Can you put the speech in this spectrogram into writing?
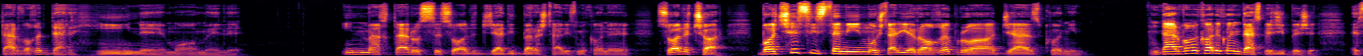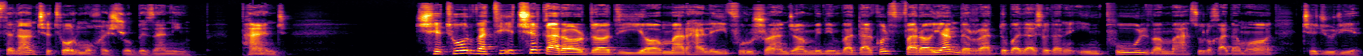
در واقع در حین معامله. این مقطع رو سه سوال جدید براش تعریف می‌کنه. سوال چهار. با چه سیستمی این مشتری راغب رو جذب کنیم؟ در واقع کاری کنیم دست به جیب بشه. اصطلاحا چطور مخش رو بزنیم؟ پنج. چطور و طی چه قراردادی یا مرحله ای فروش رو انجام میدیم و در کل فرایند رد و بدل شدن این پول و محصول و خدمات چجوریه؟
